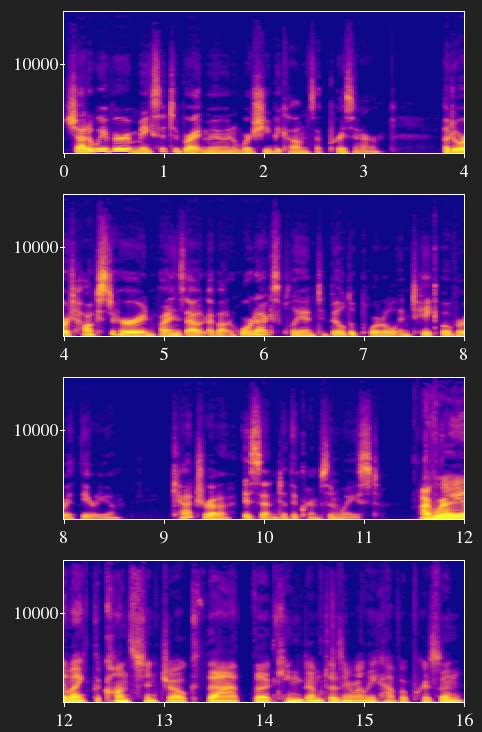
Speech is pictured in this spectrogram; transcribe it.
Shadow Weaver makes it to Bright Moon where she becomes a prisoner. Adora talks to her and finds out about Hordak's plan to build a portal and take over Etheria. Catra is sent to the Crimson Waste. I really like the constant joke that the kingdom doesn't really have a prison.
